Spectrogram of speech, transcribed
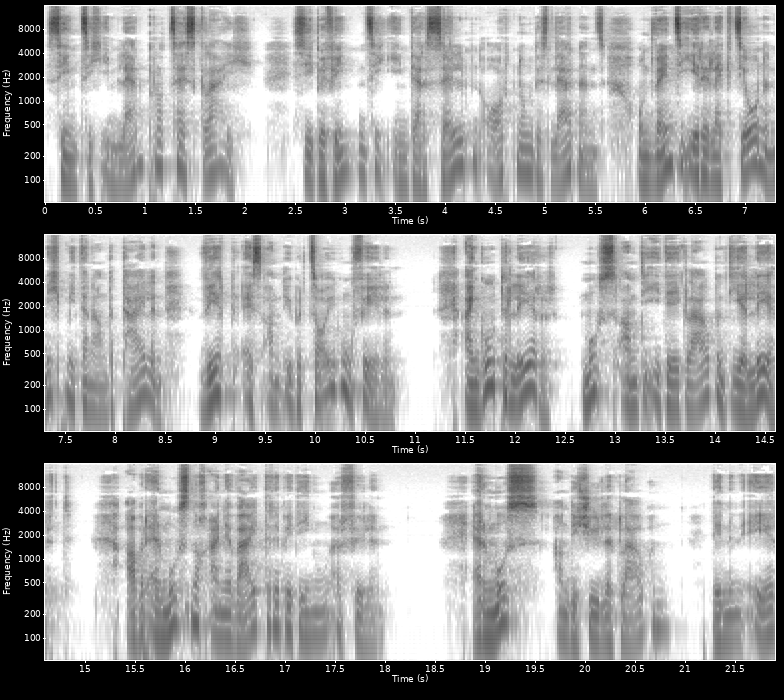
sind sich im Lernprozess gleich. Sie befinden sich in derselben Ordnung des Lernens, und wenn sie ihre Lektionen nicht miteinander teilen, wird es an Überzeugung fehlen. Ein guter Lehrer muss an die Idee glauben, die er lehrt, aber er muss noch eine weitere Bedingung erfüllen. Er muss an die Schüler glauben, denen er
